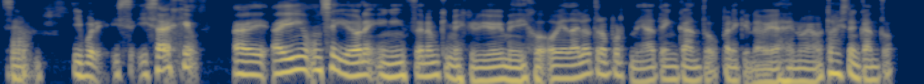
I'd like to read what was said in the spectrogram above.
Sí. Y, por- y, s- y sabes que hay, hay un seguidor en Instagram que me escribió y me dijo, oye, dale otra oportunidad a Encanto para que la veas de nuevo. ¿Tú has visto Encanto?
